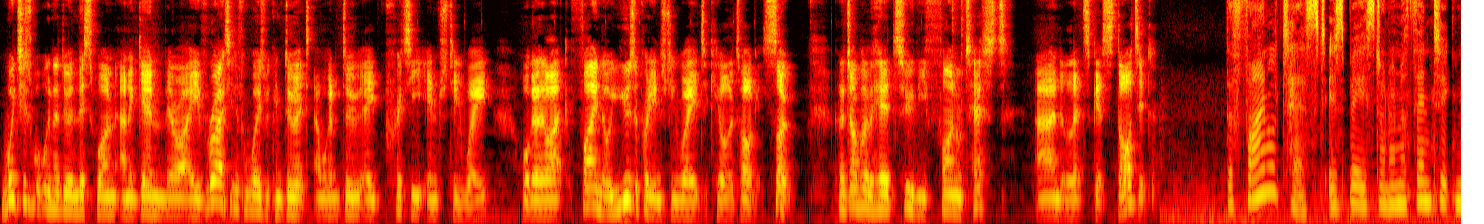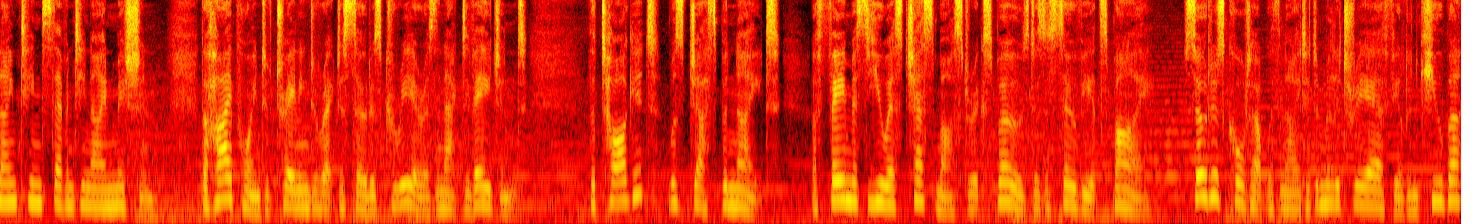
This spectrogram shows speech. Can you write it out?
which is what we're going to do in this one. And again, there are a variety of different ways we can do it, and we're going to do a pretty interesting way. We're going to like find or use a pretty interesting way to kill the target. So, I'm going to jump over here to the final test, and let's get started. The final test is based on an authentic 1979 mission, the high point of training director Soders' career as an active agent. The target was Jasper Knight, a famous US chess master exposed as a Soviet spy. Soders caught up with Knight at a military airfield in Cuba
